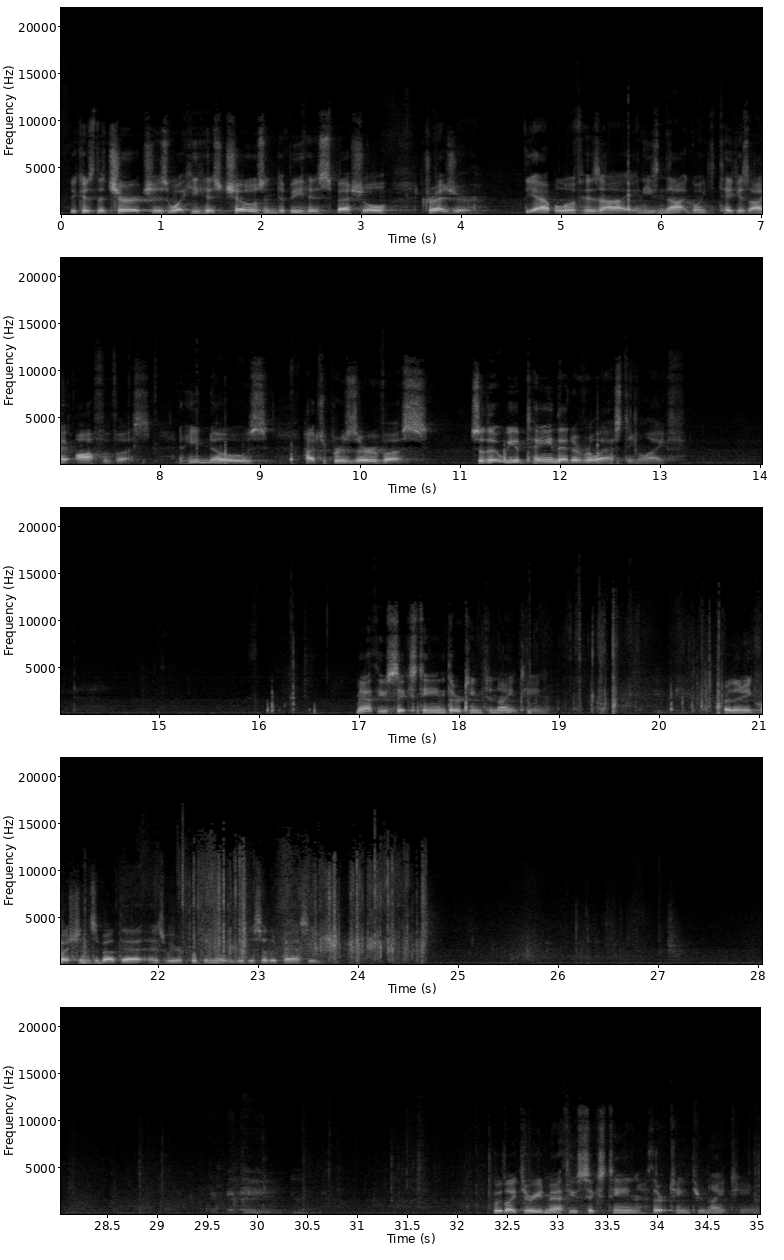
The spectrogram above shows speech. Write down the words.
because the church is what he has chosen to be his special treasure, the apple of his eye, and he's not going to take his eye off of us. And he knows how to preserve us so that we obtain that everlasting life. Matthew 16, 13 to 19. Are there any questions about that as we are flipping over to this other passage? Who would like to read Matthew 16, 13 through 19?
